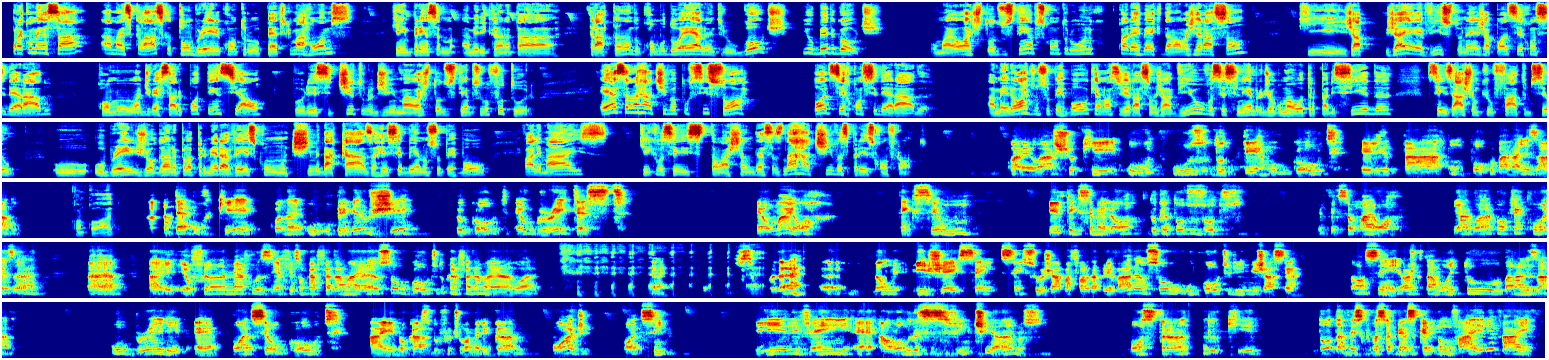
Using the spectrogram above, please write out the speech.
Para começar, a mais clássica, Tom Brady contra o Patrick Mahomes, que a imprensa americana está tratando como duelo entre o GOAT e o Baby GOAT, o maior de todos os tempos contra o único quarterback da nova geração, que já, já é visto, né, já pode ser considerado como um adversário potencial por esse título de maior de todos os tempos no futuro. Essa narrativa por si só pode ser considerada a melhor de um Super Bowl que a nossa geração já viu? Você se lembra de alguma outra parecida? Vocês acham que o fato de ser o, o, o Brady jogando pela primeira vez com um time da casa recebendo um Super Bowl vale mais? O que, que vocês estão achando dessas narrativas para esse confronto? Olha, eu acho que o uso do termo GOAT ele está um pouco banalizado. Concordo. Até porque quando o, o primeiro G do GOAT é o greatest, é o maior tem que ser um. E ele tem que ser melhor do que todos os outros. Ele tem que ser o maior. E agora, qualquer coisa. É, eu fui lá na minha cozinha, fiz um café da manhã, eu sou o Gold do café da manhã agora. É. Se puder, é, não mijei sem, sem sujar para fora da privada, eu sou o Gold de mijar certo. Então, assim, eu acho que está muito banalizado. O Brady é, pode ser o Gold, aí no caso do futebol americano? Pode, pode sim. E ele vem, é, ao longo desses 20 anos, mostrando que toda vez que você pensa que ele não vai, ele vai.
